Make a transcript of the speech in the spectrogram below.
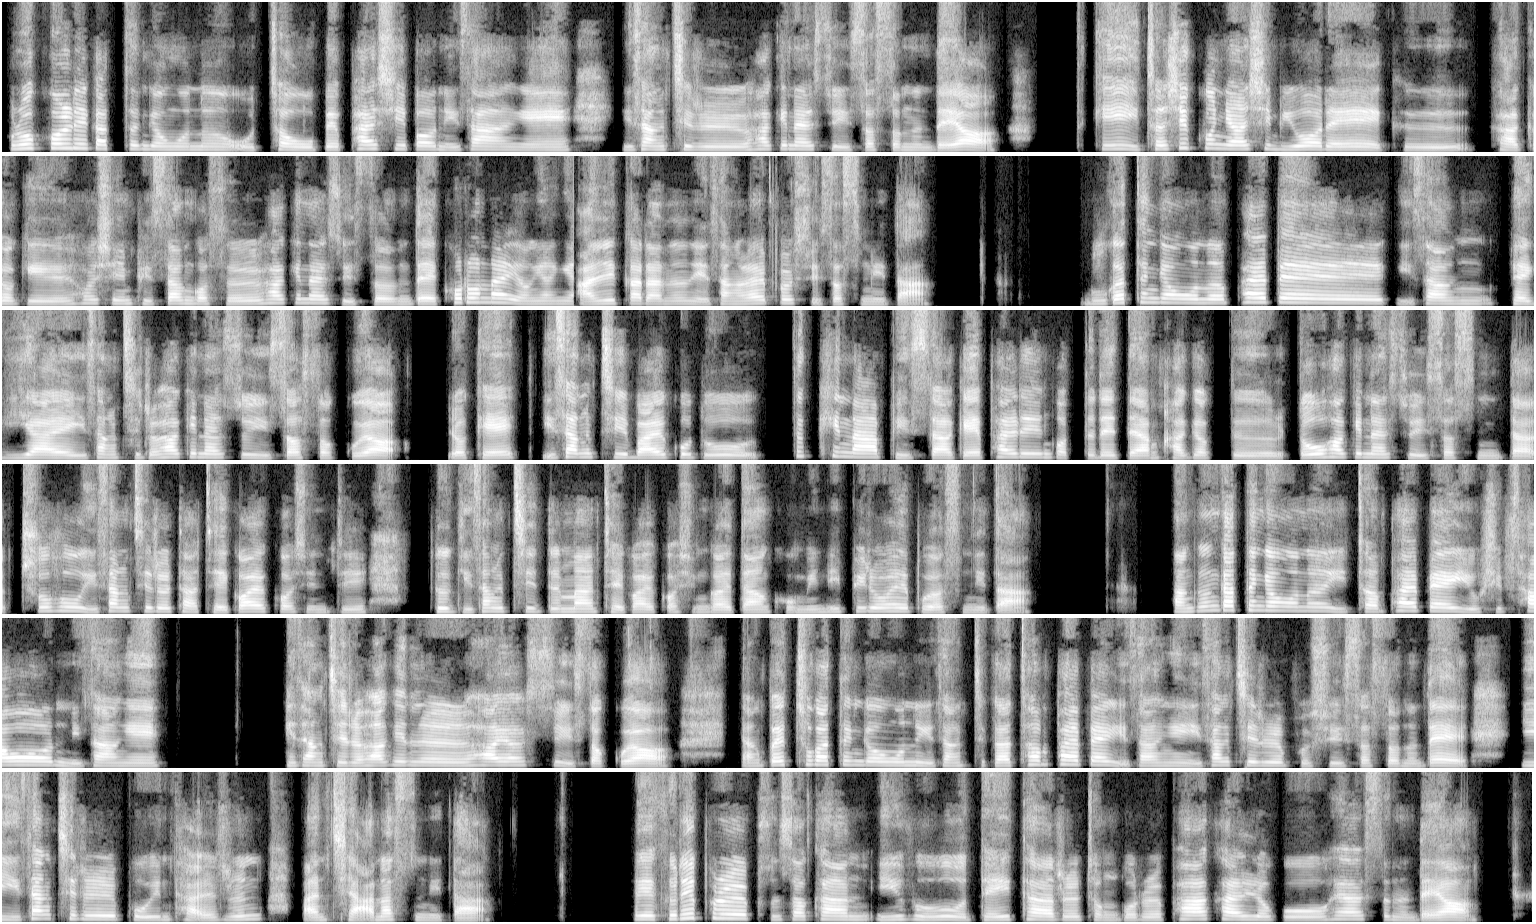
브로콜리 같은 경우는 5,580원 이상의 이상치를 확인할 수 있었었는데요. 특히 2019년 12월에 그 가격이 훨씬 비싼 것을 확인할 수 있었는데 '코로나의 영향이 아닐까.'라는 예상을 해볼 수 있었습니다. 무 같은 경우는 800 이상 100 이하의 이상치를 확인할 수 있었었고요. 이렇게 이상치 말고도 특히나 비싸게 팔린 것들에 대한 가격들도 확인할 수 있었습니다. 추후 이상치를 다 제거할 것인지 극 이상치들만 제거할 것인가에 대한 고민이 필요해 보였습니다. 당근 같은 경우는 2,864원 이상의 이상치를 확인을 할 수 있었고요. 양배추 같은 경우는 이상치가 1,800 이상의 이상치를 볼 수 있었었는데 이 이상치를 보인 달은 많지 않았습니다. 그래프를 분석한 이후 데이터를 정보를 파악하려고 해왔었는데요.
